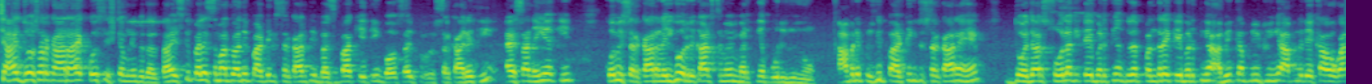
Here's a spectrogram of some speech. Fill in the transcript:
चाहे जो सरकार आए, कोई सिस्टम नहीं बदलता। इसके पहले समाजवादी पार्टी की सरकार थी, बसपा की थी, बहुत सारी सरकारें थी। ऐसा नहीं है कि कोई भी सरकार रही हो रिकॉर्ड समय में भर्तियाँ पूरी हुई हों। आपने पिछली पार्टी की जो सरकारें हैं 2016 की कई भर्तियाँ 2015 की कई भर्तियाँ, अभी कंप्लीट हुई हैं, आपने देखा होगा।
